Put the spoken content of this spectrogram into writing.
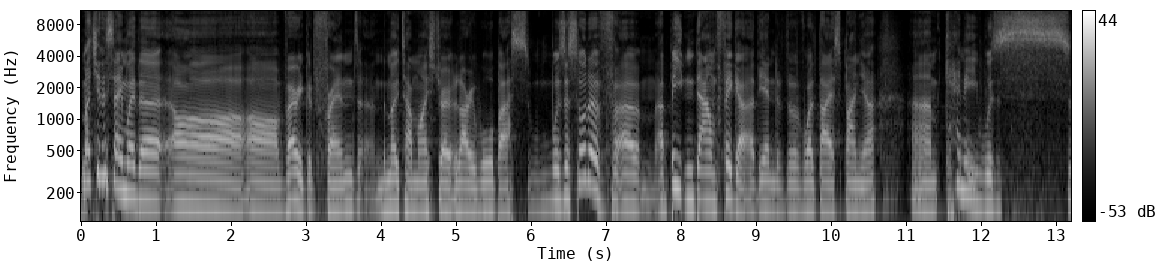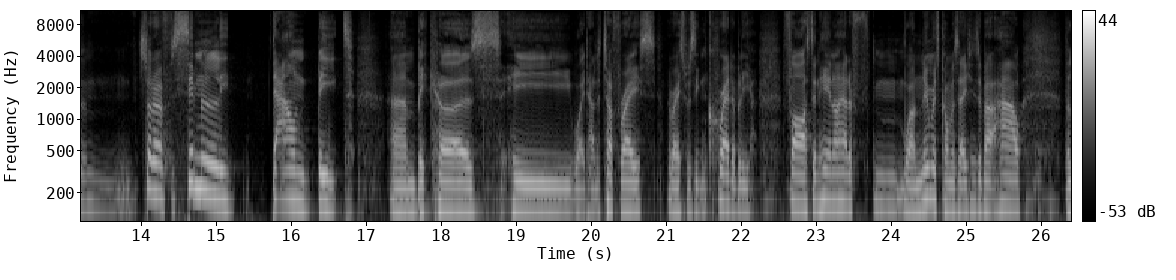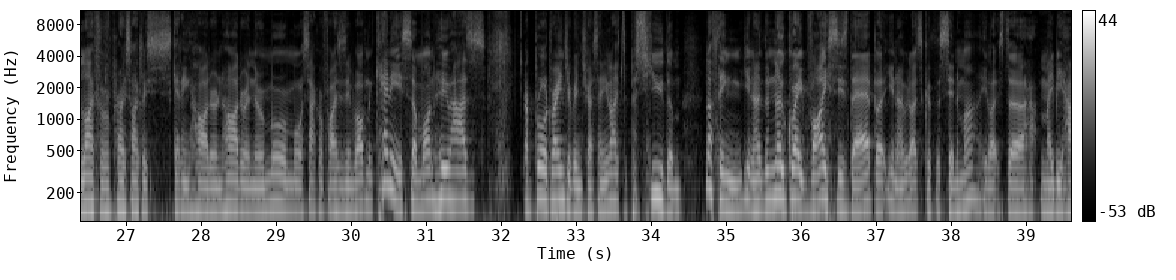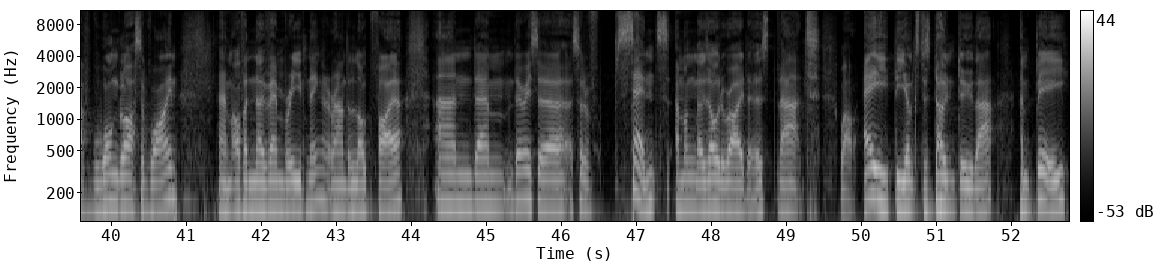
much in the same way that our, our very good friend, the Motown maestro Larry Warbasse, was a sort of um, a beaten down figure at the end of the Vuelta a España. Um, Kenny was um, sort of similarly downbeat um, because he well, he'd had a tough race. The race was incredibly fast, and he and I had a f- well numerous conversations about how the life of a pro cyclist is getting harder and harder, and there are more and more sacrifices involved. And Kenny is someone who has a broad range of interests and he likes to pursue them. Nothing, you know, there no great vices there, but you know, he likes to go to the cinema. He likes to ha- maybe have one glass of wine um, of a November evening around a log fire, and um, there is a, a sort of sense among those older riders that, well, a the youngsters don't do that, and b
